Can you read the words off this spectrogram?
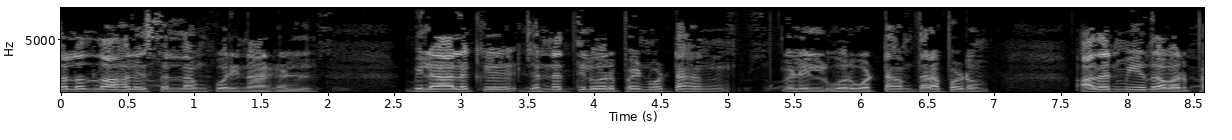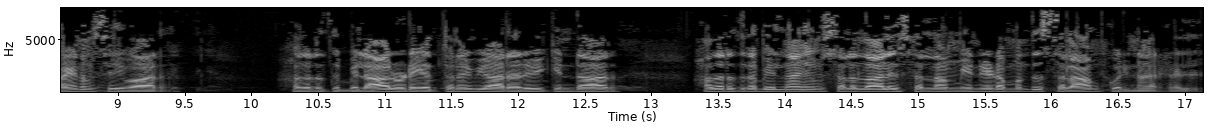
சல்லாஹ் அலிசல்லாம் கூறினார்கள் பிலாலுக்கு ஜன்னத்தில் ஒரு பெண் ஒட்டகங்களில் ஒரு ஒட்டகம் தரப்படும். அதன் மீது அவர் பயணம் செய்வார். ஹதரத் பிலாலுடைய துணைவியார் அறிவிக்கின்றார் ஹதரத் நபில் நாயம் சல்லா அலிசல்லாம் என்னிடம் வந்து சலாம் கூறினார்கள்.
